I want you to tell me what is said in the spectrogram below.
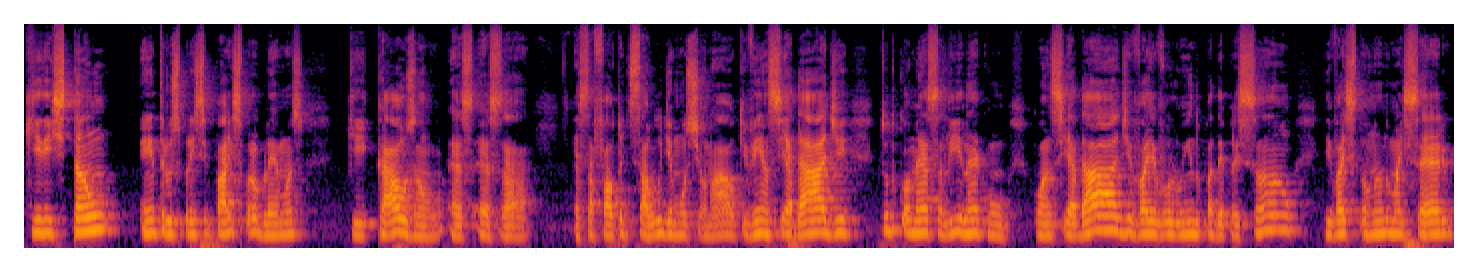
que estão entre os principais problemas que causam essa, essa essa falta de saúde emocional, que vem ansiedade, tudo começa ali né, com, com ansiedade, vai evoluindo para depressão e vai se tornando mais sério.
